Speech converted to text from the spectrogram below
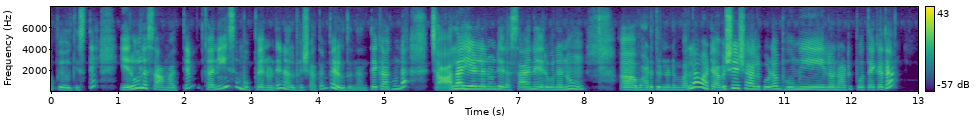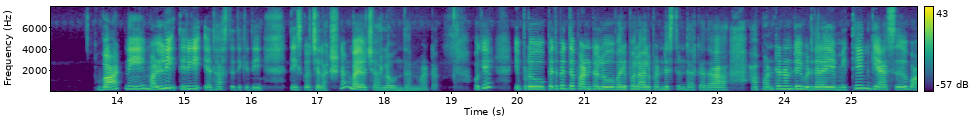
ఉపయోగిస్తే ఎరువుల సామర్థ్యం కనీసం ముప్పై నుండి నలభై శాతం పెరుగుతుంది. అంతేకాకుండా చాలా ఏళ్ళ నుండి రసాయన ఎరువులను వాడుతుండటం వాడుతుండడం వల్ల వాటి అవశేషాలు కూడా భూమిలో నాటుకుపోతాయి కదా! వాటిని మళ్ళీ తిరిగి యథాస్థితికి తీ- తీసుకొచ్చే లక్షణం బయోచార్లో ఉందన్నమాట. ఓకే? ఇప్పుడు పెద్ద పెద్ద పంటలు వరి పొలాలు పండిస్తుంటారు కదా ఆ పంట నుండి విడుదలయ్యే మిథేన్ గ్యాస్ వా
